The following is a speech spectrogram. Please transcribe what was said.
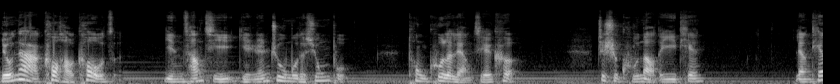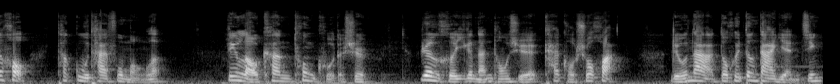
刘娜扣好扣子，隐藏起引人注目的胸部，痛哭了两节课。这是苦恼的一天。两天后，她固态复萌了。令老看痛苦的是，任何一个男同学开口说话，刘娜都会瞪大眼睛，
